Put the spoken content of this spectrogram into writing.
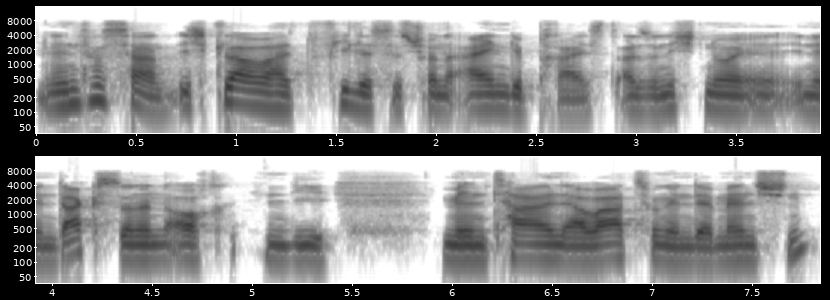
Interessant. Ich glaube halt, vieles ist schon eingepreist. Also nicht nur in den DAX, sondern auch in die mentalen Erwartungen der Menschen.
